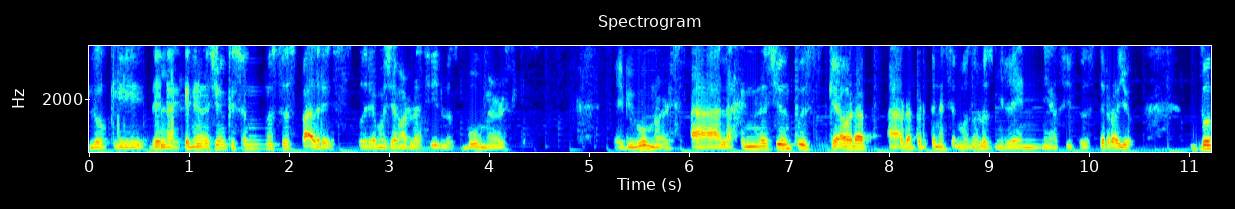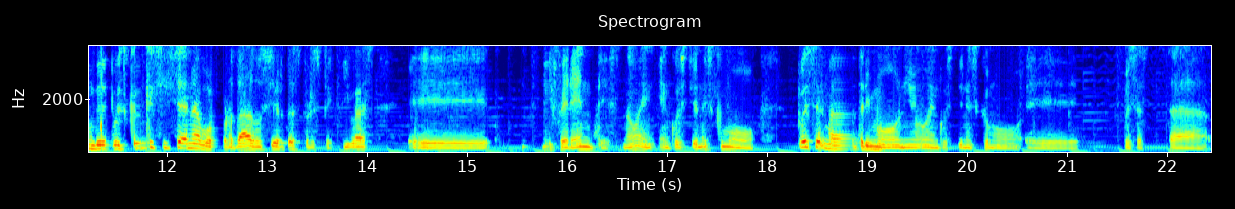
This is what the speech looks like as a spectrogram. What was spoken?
lo que de la generación que son nuestros padres, podríamos llamarlo así, los boomers, los baby boomers, a la generación pues que ahora, ahora pertenecemos, ¿no? Los millennials y todo este rollo, donde pues creo que sí se han abordado ciertas perspectivas eh, diferentes, ¿no? En, cuestiones como pues el matrimonio, en cuestiones como eh, pues hasta,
